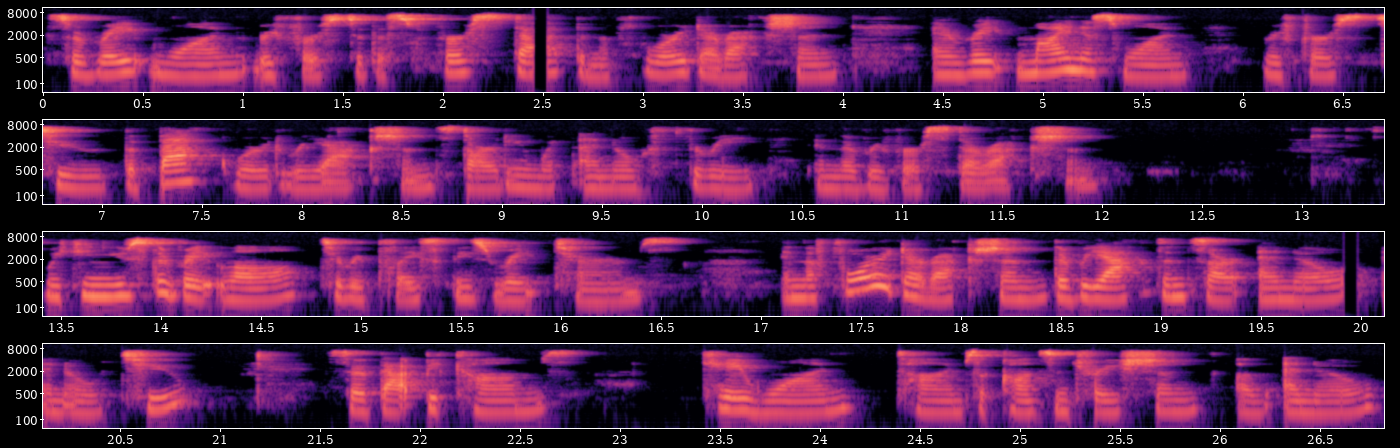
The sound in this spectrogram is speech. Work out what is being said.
So rate 1 refers to this first step in the forward direction, and rate minus 1 refers to the backward reaction starting with NO3 in the reverse direction. We can use the rate law to replace these rate terms. In the forward direction, the reactants are NO and O2, so that becomes K1 times the concentration of NO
